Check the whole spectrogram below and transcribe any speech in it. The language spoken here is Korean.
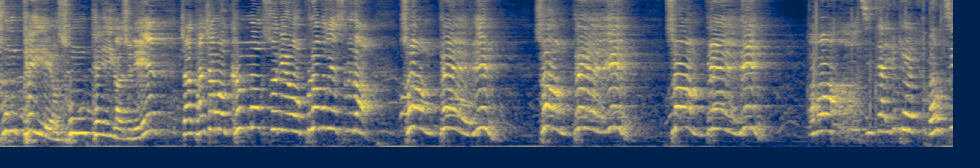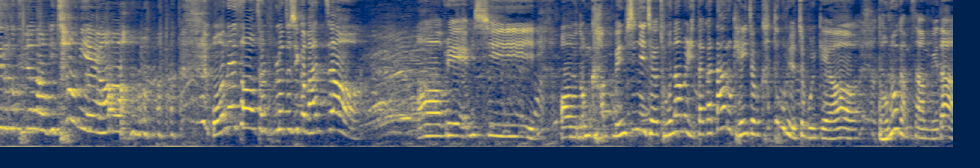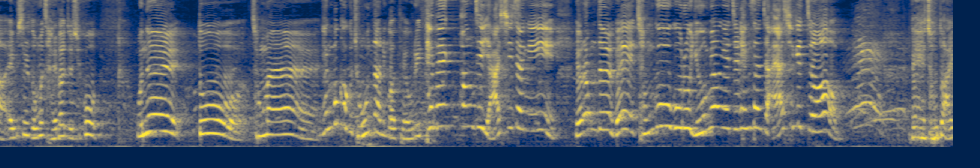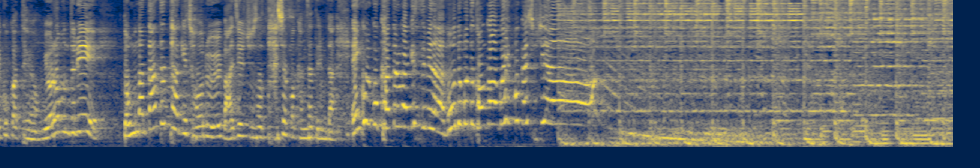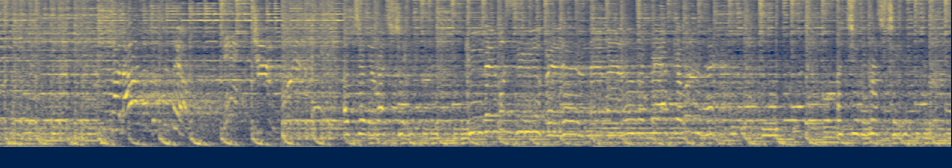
송태희예요. 송태희 가수님. 자, 다시 한번 큰 목소리로 불러보겠습니다. 송태희! 송태희! 송태희! 어머, 진짜 이렇게 억지로도 불려 나오기 처음이에요. 원해서 절 불러주신 거 맞죠? 아, 우리 MC, 어, 너무 감, MC님 제가 조남을 이따가 따로 개인적으로 카톡으로 여쭤볼게요. 너무 감사합니다. MC를 너무 잘 봐주시고, 오늘 또 정말 행복하고 좋은 날인 것 같아요. 우리 태백 황지 야시장이 여러분들 왜 전국으로 유명해질 행사인지 아시겠죠? 네, 저도 알 것 같아요. 여러분들이 너무나 따뜻하게 저를 맞이해 주셔서 다시 한번 감사드립니다. 앵콜곡 가도록 하겠습니다. 모두 모두 건강하고 행복하십시오. 자, 나와서 춤추세요. 어쩌다 마주치 어쩌다 마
